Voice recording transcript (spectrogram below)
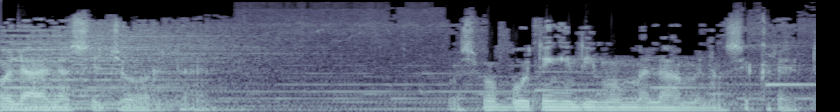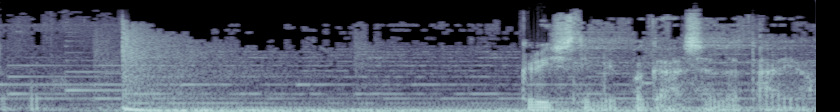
wala na si Jordan, mas mabuting hindi mo malaman ang sekreto ko. Christy, may pag-asa na tayo.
